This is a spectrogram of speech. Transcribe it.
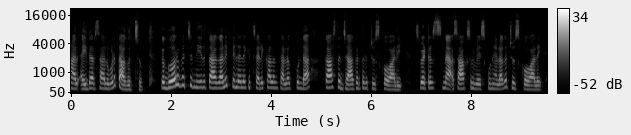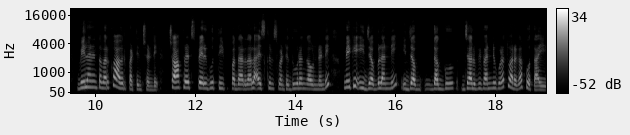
నాలుగు ఐదారు సార్లు కూడా తాగొచ్చు. ఇక గోరువెచ్చ నీరు తాగాలి పిల్లలకి చలికాలం తలగకుండా కాస్త జాగ్రత్తగా చూసుకోవాలి. స్వెటర్స్ సాక్సులు వేసుకునేలాగా చూసుకోవాలి. వీలైనంత వరకు ఆవిరి పట్టించండి. చాక్లెట్స్ పెరుగు తీపి పదార్థాలు ఐస్ క్రీమ్స్ వంటి దూరంగా ఉండండి. మీకు ఈ జబ్బులన్నీ ఈ జబ్ దగ్గు జలుబు ఇవన్నీ కూడా త్వరగా పోతాయి.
